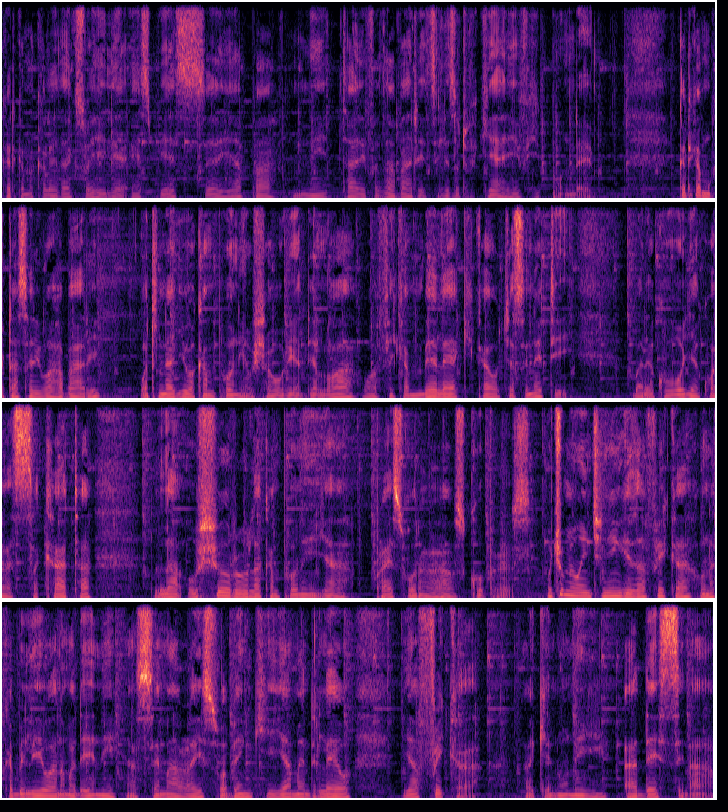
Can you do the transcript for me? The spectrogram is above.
katika makala idhaa ya Kiswahili ya SBS. Hapa ni taarifa za habari zilizotufikia hivi punde. Katika muktasari wa habari, watendaji wa kampuni ya ushauri ya Deloa wafika mbele ya kikao cha seneti baada ya kuvuja kwa sakata la ushuru la kampuni ya PricewaterhouseCoopers. Uchumi wa nchi nyingi za Afrika unakabiliwa na madeni, asema rais wa Benki ya Maendeleo ya Afrika Akinuni Adesina.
